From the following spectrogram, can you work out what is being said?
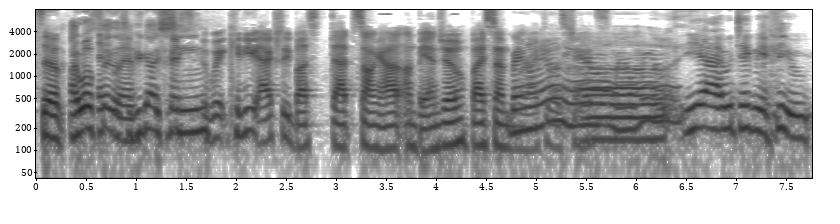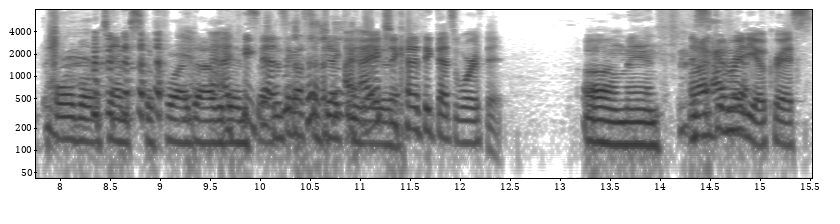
So I will say this: Have you guys Chris, seen? wait, can you actually bust that song out on banjo by some miraculous chance? Uh, yeah, it would take me a few horrible attempts before I dialed it I in. think so I don't think I'll subject I, you I actually kind of think that's worth it. Oh man, This is good radio, Chris.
